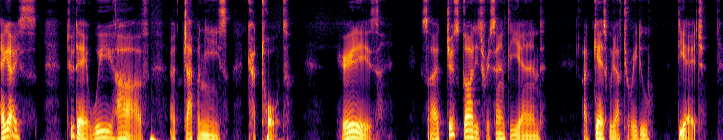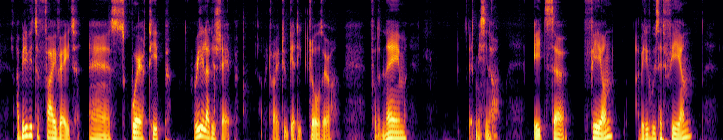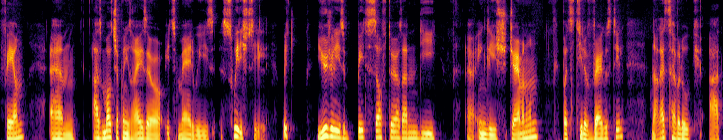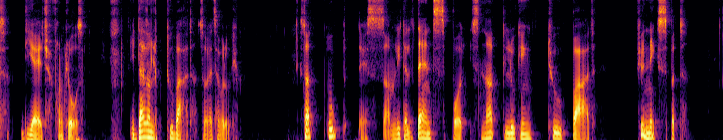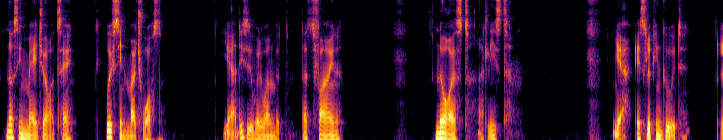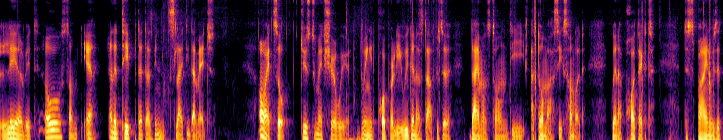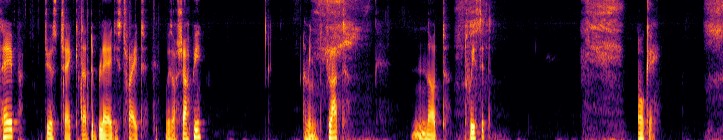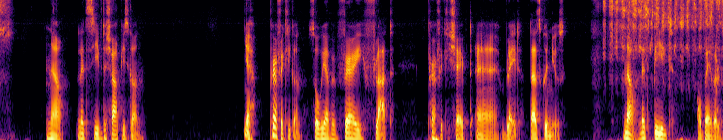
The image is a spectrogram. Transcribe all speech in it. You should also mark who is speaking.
Speaker 1: Hey guys, today we have a Japanese cutthroat. Here it is. So I just got it recently and I guess we'll have to redo the edge. I believe it's a 5.8 and square tip, really like the shape. I'll try to get it closer for the name. Let me see now. It's uh, a Feon, I believe we said Feon. Phaeon um, as most Japanese razor, it's made with Swedish steel, which usually is a bit softer than the uh, English German one, but still a very good steel. Now let's have a look at the edge from close. It doesn't look too bad, so let's have a look. It's not, oop, there's some little dents, but it's not looking too bad. Few nicks, but nothing major, I'd say. We've seen much worse. Yeah, this is a weird one, but that's fine. No rust, at least. Yeah, it's looking good. Little bit. Oh, some, yeah, and a tip that has been slightly damaged. Alright, so just to make sure we're doing it properly, we're gonna start with the diamond stone, the Atoma 600. We're gonna protect the spine with the tape just check that the blade is straight with our Sharpie. I mean flat, not twisted. Okay. Now, let's see if the Sharpie is gone. Yeah, perfectly gone. So we have a very flat, perfectly shaped uh, blade. That's good news. Now, let's build our bevel.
